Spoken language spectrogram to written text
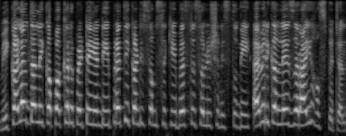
మీ కళ్ళద్దాలిక పక్కన పెట్టేయండి. ప్రతి కంటి సమస్యకి బెస్ట్ సొల్యూషన్ ఇస్తుంది American laser eye hospital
